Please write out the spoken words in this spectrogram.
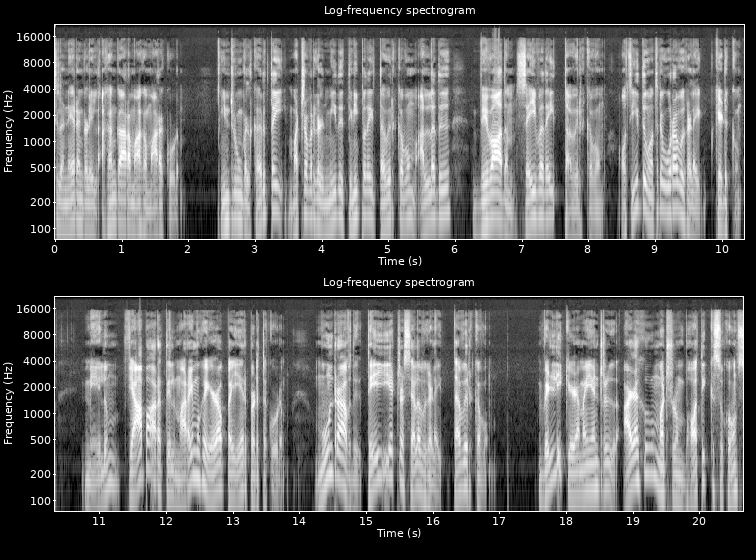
சில நேரங்களில் அகங்காரமாக மாறக்கூடும். இன்று உங்கள் கருத்தை மற்றவர்கள் மீது திணிப்பதை தவிர்க்கவும் அல்லது விவாதம் செய்வதை தவிர்க்கவும். சீத்து மற்ற உறவுகளை கெடுக்கும். மேலும் வியாபாரத்தில் மறைமுக இழப்பை ஏற்படுத்தக்கூடும். மூன்றாவது தேயற்ற செலவுகளை தவிர்க்கவும். வெள்ளிக்கிழமையன்று அழகு மற்றும் பாத்திக் சுகோன்ஸ்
